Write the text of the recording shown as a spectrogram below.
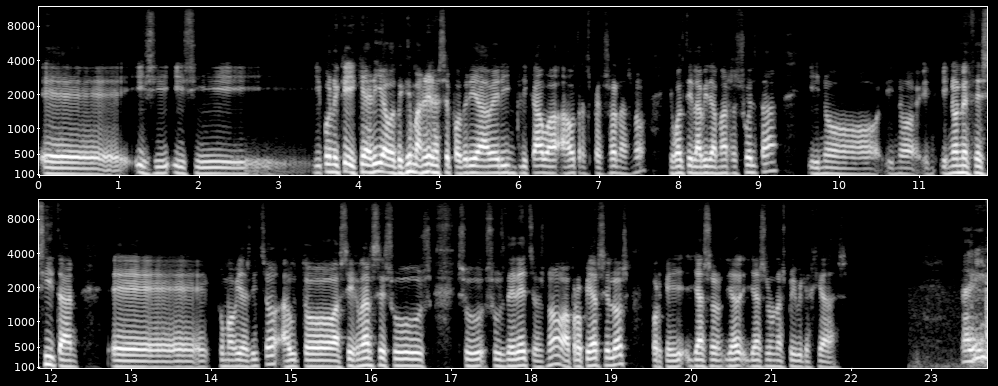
Eh, y si, y si y, bueno, ¿qué, qué, haría o de qué manera se podría haber implicado a, otras personas, ¿no? que igual tienen la vida más resuelta y no, y no, y, no necesitan eh, como habías dicho, autoasignarse sus, sus derechos, ¿no? apropiárselos porque ya son, ya, son unas privilegiadas. David,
